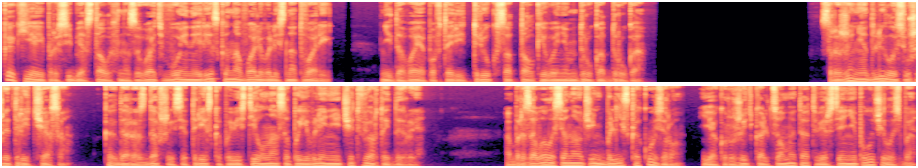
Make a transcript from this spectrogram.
как я и про себя стал их называть, воины резко наваливались на тварей, не давая повторить трюк с отталкиванием друг от друга. Сражение длилось уже три часа, когда раздавшийся треск оповестил нас о появлении четвертой дыры. Образовалась она очень близко к озеру, и окружить кольцом это отверстие не получилось бы.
